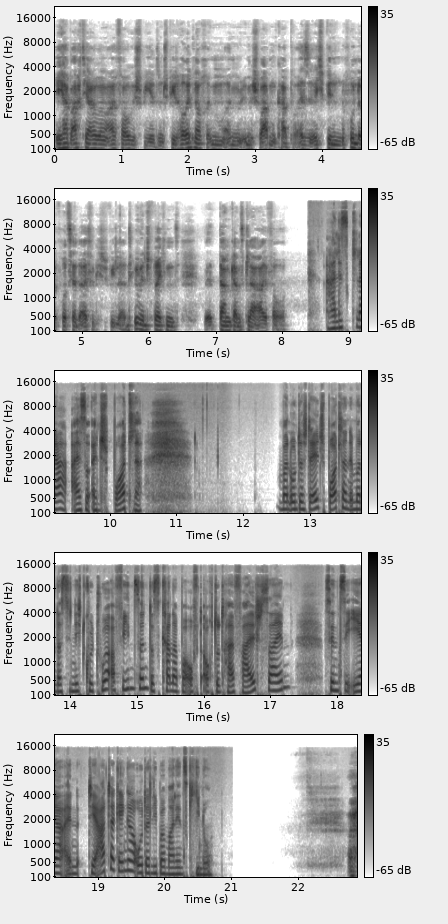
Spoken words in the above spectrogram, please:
Ich habe acht Jahre beim AV gespielt und spiele heute noch im, im, im Schwaben Cup. Also ich bin 100% Eishockeyspieler. Dementsprechend äh, dann ganz klar AV. Alles klar, also ein Sportler. Man unterstellt Sportlern immer, dass sie nicht kulturaffin sind. Das kann aber oft auch total falsch sein. Sind sie eher ein Theatergänger oder lieber mal ins Kino? Ach,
